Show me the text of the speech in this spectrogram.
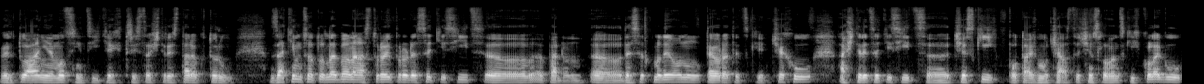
virtuální nemocnicí, těch 300-400 doktorů. Zatímco tohle byl nástroj pro 10 tisíc, eh, pardon, 10 eh, milionů teoreticky Čechů a 40 tisíc eh, českých, potažmo částečně slovenských kolegů,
